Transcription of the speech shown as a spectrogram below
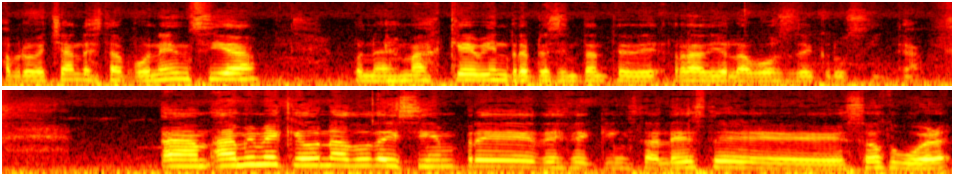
aprovechando esta ponencia, una vez más Kevin, representante de Radio La Voz de Cruzita. Am, a mí me quedó una duda y siempre desde que instalé este software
